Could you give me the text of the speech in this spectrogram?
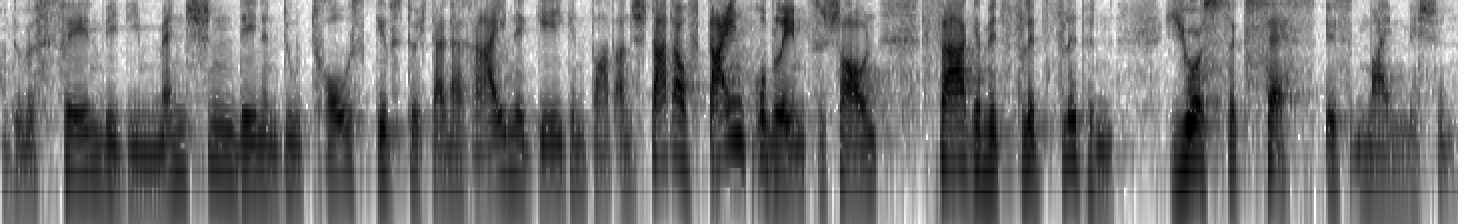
Und du wirst sehen, wie die Menschen, denen du Trost gibst durch deine reine Gegenwart, anstatt auf dein Problem zu schauen, sage mit Flip-Flippen, Your success is my mission.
